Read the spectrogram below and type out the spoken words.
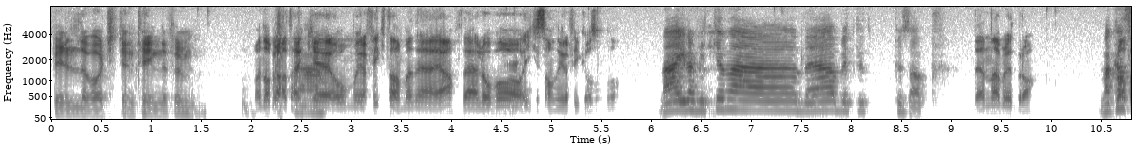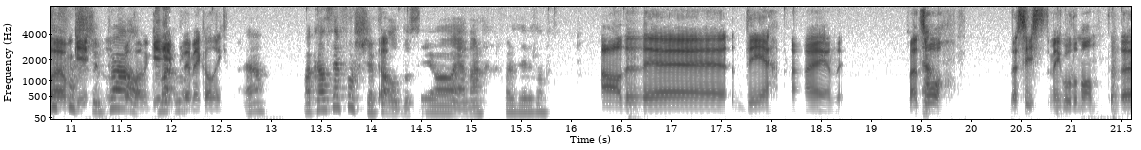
spill, det var ikke en trinnefilm. Men nå prater jeg Ja. ikke om grafikk, da. Men eh, ja, det er lov å ikke savne grafikk også. Nei, grafikken er, det er blitt litt pussa opp. Den er blitt bra. Man kan, Prater om, forskjell på, man, gameplay-mekanikk. man kan se forskjell på Ja. Odyssey og eneren, for å si det sånn. Ja, det, det er jeg enig i. Men så, det siste, min gode mann. Det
